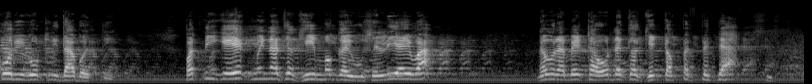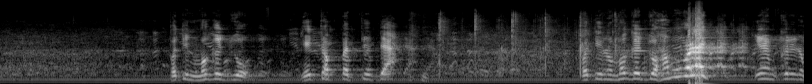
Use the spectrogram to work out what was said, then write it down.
કોરી રોટલી દાબતતી પત્ની કે, એક મહિનાથી ઘી મગાવ્યું છે, લઈ આવ્યા. નવરા બેઠા ઓર્ડર કે ઘી તો પડતી જા. પતિનો મગજ ગયો ઘી તો પડતી જા. પતિનો મગજ ગયો હમ એમ કરીને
